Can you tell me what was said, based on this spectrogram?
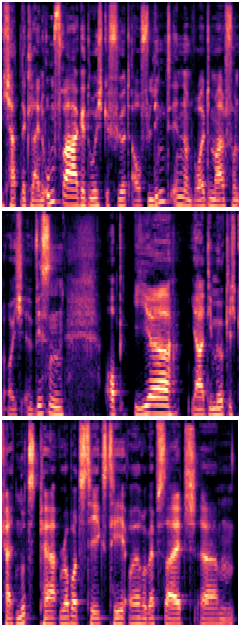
ich habe eine kleine Umfrage durchgeführt auf LinkedIn und wollte mal von euch wissen, ob ihr ja die Möglichkeit nutzt, per Robots.txt eure Website ähm,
